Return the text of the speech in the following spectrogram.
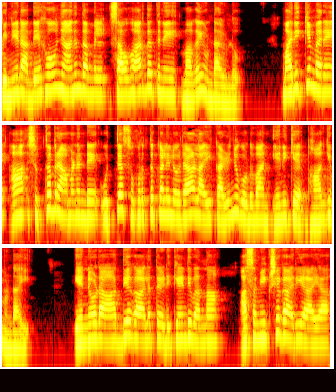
പിന്നീട് അദ്ദേഹവും ഞാനും തമ്മിൽ സൗഹാർദ്ദത്തിനെ വകയുണ്ടായുള്ളൂ. മരിക്കും വരെ ആ ശുദ്ധബ്രാഹ്മണന്റെ ഉറ്റ സുഹൃത്തുക്കളിൽ ഒരാളായി കഴിഞ്ഞുകൂടുവാൻ എനിക്ക് ഭാഗ്യമുണ്ടായി. എന്നോട് ആദ്യകാലത്ത് എടുക്കേണ്ടി വന്ന അസമീക്ഷകാരിയായ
